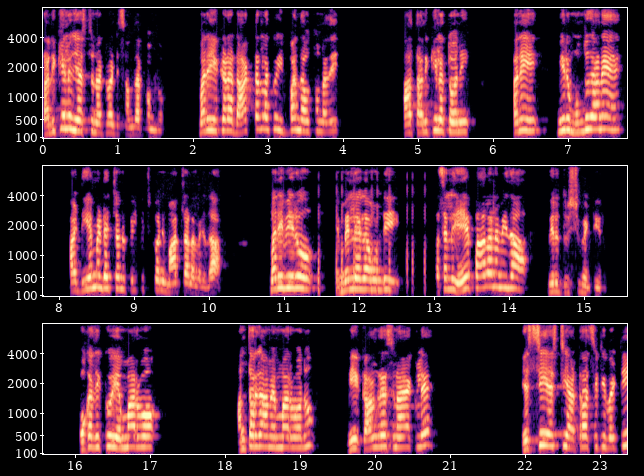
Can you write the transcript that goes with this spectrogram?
తనిఖీలు చేస్తున్నటువంటి సందర్భంలో. మరి ఇక్కడ డాక్టర్లకు ఇబ్బంది అవుతున్నది ఆ తనిఖీలతోని అని మీరు ముందుగానే ఆ డిఎంఎడ్హెచ్ఓను పిలిపించుకొని మాట్లాడాలి కదా. మరి మీరు ఎమ్మెల్యేగా ఉండి అసలు ఏ పాలన మీద మీరు దృష్టి పెట్టారు? ఒక దిక్కు ఎంఆర్ఓ అంతర్గాం ఎంఆర్ఓను మీ కాంగ్రెస్ నాయకులే ఎస్సీ ఎస్టీ అట్రాసిటీ పెట్టి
